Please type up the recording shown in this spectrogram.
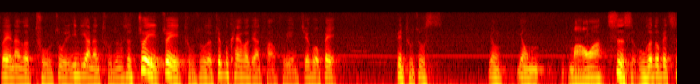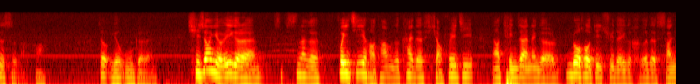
对那个土著印第安人土著是最最土著的、最不开化的地方传福音，结果被被土著死，用用矛啊刺死，五个都被刺死了啊！就有五个人，其中有一个人是是那个飞机哈，他们都开着小飞机，然后停在那个落后地区的一个河的山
